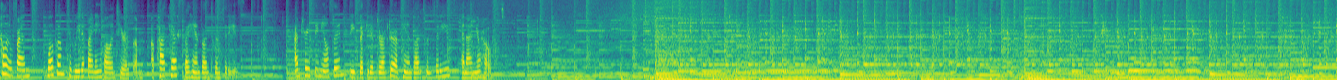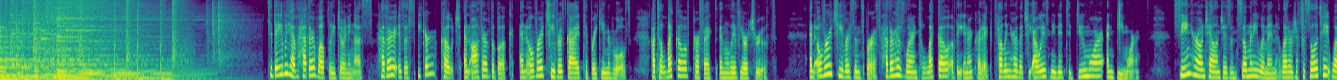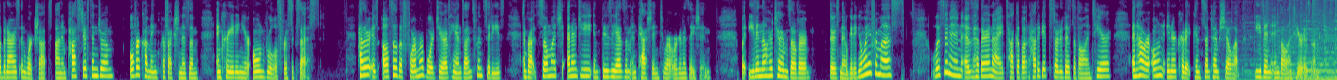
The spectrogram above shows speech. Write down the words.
Hello, friends. Welcome to Redefining Volunteerism, a podcast by Hands on Twin Cities. I'm Tracy Nielsen, the Executive Director of Hands on Twin Cities, and I'm your host. Today we have Heather Whelpley joining us. Heather is a speaker, coach, and author of the book An Overachiever's Guide to Breaking the Rules How to Let Go of Perfect and Live Your Truth. An overachiever since birth, Heather has learned to let go of the inner critic, telling her that she always needed to do more and be more. Seeing her own challenges in so many women led her to facilitate webinars and workshops on imposter syndrome, overcoming perfectionism, and creating your own rules for success. Heather is also the former board chair of Hands on Twin Cities and brought so much energy, enthusiasm, and passion to our organization. But even though her term's over, there's no getting away from us. Listen in as Heather and I talk about how to get started as a volunteer and how our own inner critic can sometimes show up, even in volunteerism.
